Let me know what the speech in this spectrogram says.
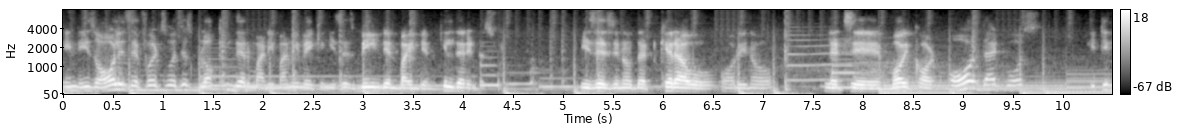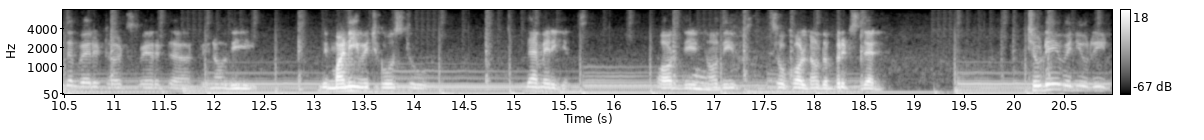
in his all his efforts were just blocking their money, money making. He says, be Indian, buy Indian, kill their industry. He says, you know, that gherao or you know, let's say boycott, all that was hitting them where it hurts, where it, uh, you know the the money which goes to the Americans or the now the so-called now the Brits then. Today, when you read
